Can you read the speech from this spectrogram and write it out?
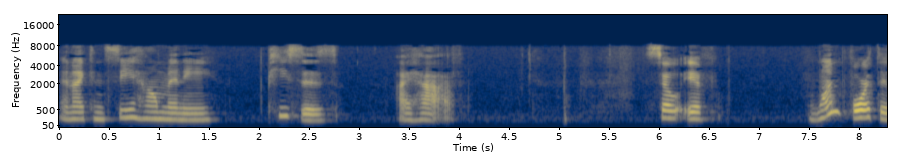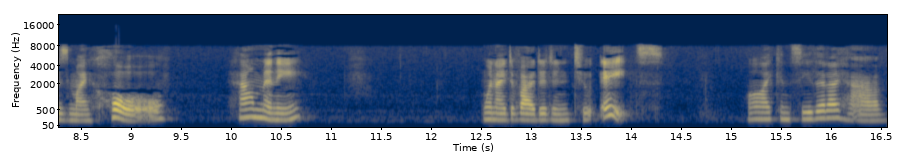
And I can see how many pieces I have. So if one fourth is my whole, how many when I divide it into eighths? Well, I can see that I have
